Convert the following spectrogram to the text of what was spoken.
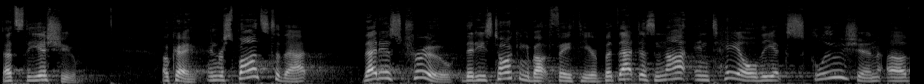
That's the issue. Okay, in response to that, that is true that he's talking about faith here, but that does not entail the exclusion of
